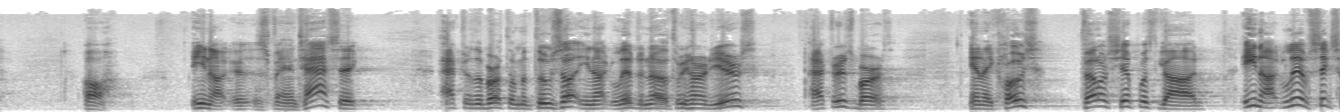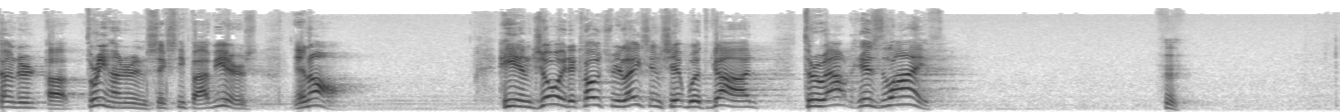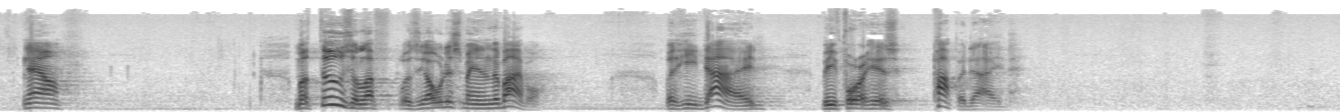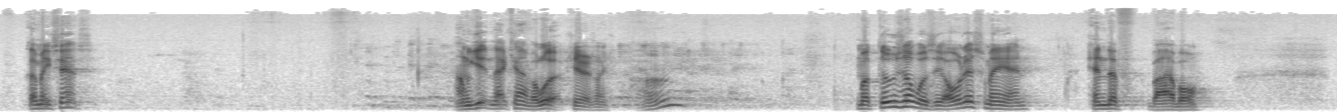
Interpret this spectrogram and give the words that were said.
Oh, Enoch is fantastic. After the birth of Methuselah, Enoch lived another 300 years after his birth in a close fellowship with God. Enoch lived 600, uh, 365 years in all. He enjoyed a close relationship with God throughout his life. Hmm. Now, Methuselah was the oldest man in the Bible, but he died before his papa died. That make sense? I'm getting that kind of a look here. It's like, huh? Methuselah was the oldest man in the Bible,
